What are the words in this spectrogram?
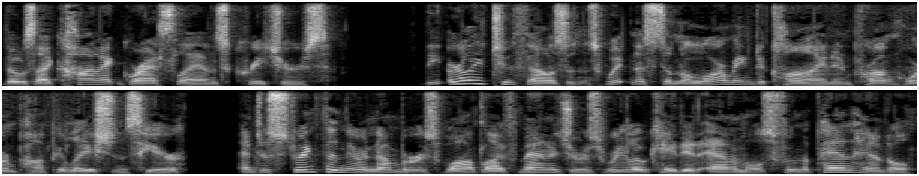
those iconic grasslands creatures. The early 2000s witnessed an alarming decline in pronghorn populations here, and to strengthen their numbers, wildlife managers relocated animals from the panhandle.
